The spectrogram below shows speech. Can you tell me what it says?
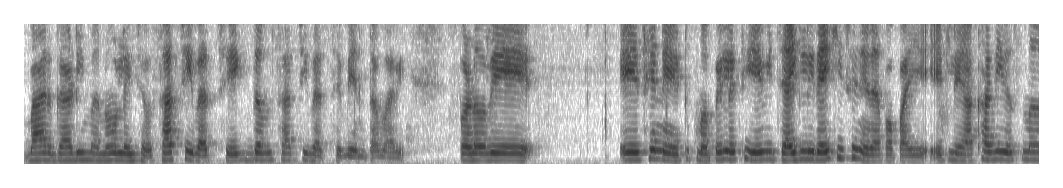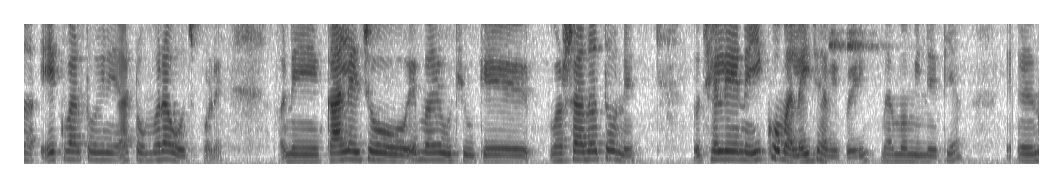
બહાર ગાડીમાં ન લઈ જાઓ. સાચી વાત છે, એકદમ સાચી વાત છે બેન તમારી. પણ હવે એ છે ને, ટૂંકમાં પહેલેથી એવી ચાઇગલી રાખી છે ને એના પપ્પાએ, એટલે આખા દિવસમાં એકવાર તો એને આટો મરાવવો જ પડે. અને કાલે જો એમાં એવું થયું કે વરસાદ હતો ને, તો છેલ્લે એને ઇકોમાં લઈ જવી પડી, મારા મમ્મીને ત્યાં. ન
